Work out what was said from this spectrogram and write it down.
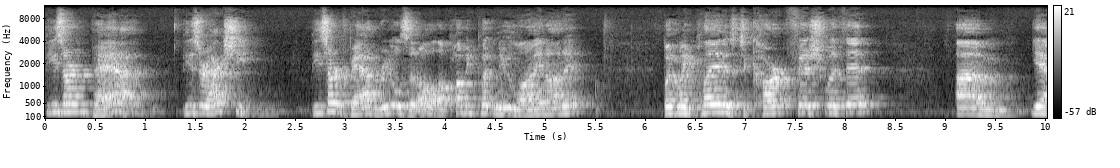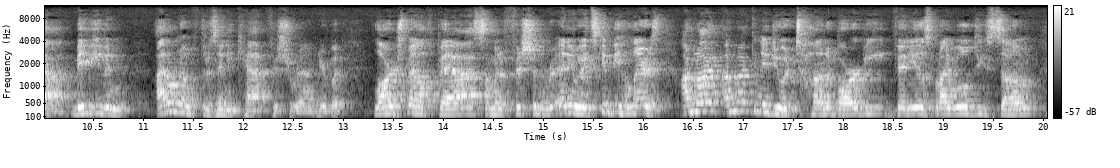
These aren't bad. These are actually, these aren't bad reels at all. I'll probably put new line on it. But my plan is to carp fish with it. Um, yeah, maybe even, I don't know if there's any catfish around here, but largemouth bass, I'm going to fish in the, anyway, it's going to be hilarious. I'm not, I'm not going to do a ton of Barbie videos, but I will do some.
